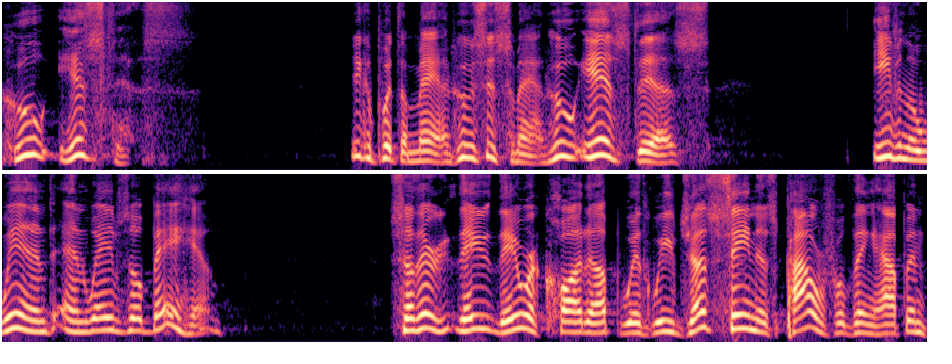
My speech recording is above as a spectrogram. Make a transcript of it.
who is this? You could put the man. Who's this man? Who is this? Even the wind and waves obey him. So they they were caught up with, we've just seen this powerful thing happen,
